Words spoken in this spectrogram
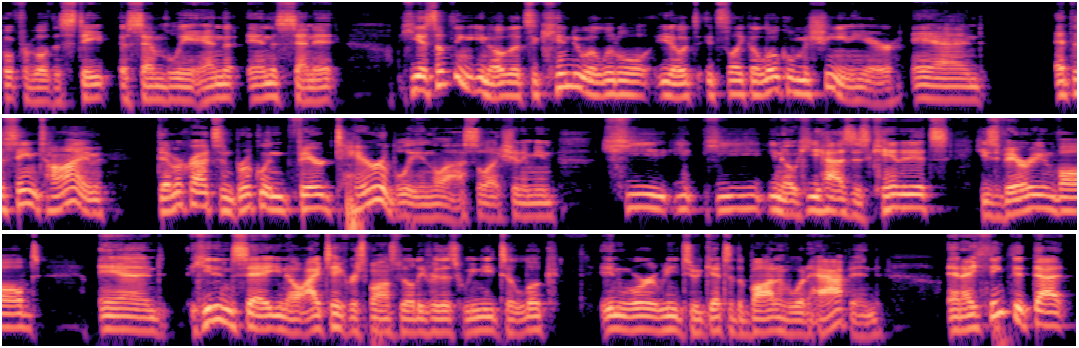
for both the state assembly and the and the Senate. He has something you know that's akin to a little you know it's it's like a local machine here, and at the same time Democrats in Brooklyn fared terribly in the last election. I mean, he he you know he has his candidates. He's very involved, and he didn't say you know I take responsibility for this. We need to look inward. We need to get to the bottom of what happened. And I think that that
